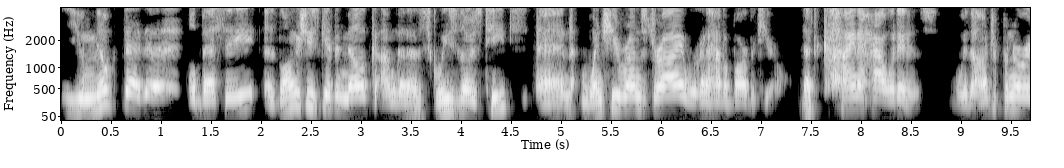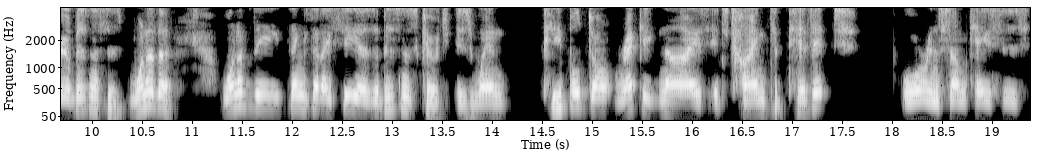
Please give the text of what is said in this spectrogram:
You milk that uh, Bessie as long as she's giving milk. I'm to squeeze those teats, and when she runs dry, we're to have a barbecue. That's kind of how it is with entrepreneurial businesses. One of the one of the things that I see as a business coach is when people don't recognize it's time to pivot or in some cases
